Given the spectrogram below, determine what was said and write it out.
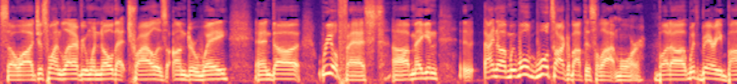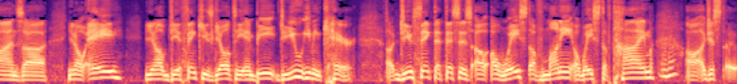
So uh, just wanted to let everyone know that trial is underway. And uh, real fast, uh, Megan, I know we'll we'll talk about this a lot more, but with Barry Bonds, you know, a you know, do you think he's guilty? And B, do you even care? Uh, do you think that this is a, a, waste of money, a waste of time, mm-hmm. uh, just uh,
